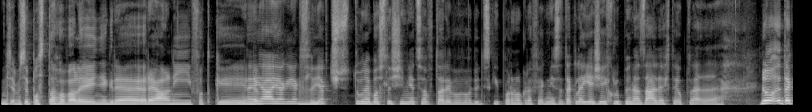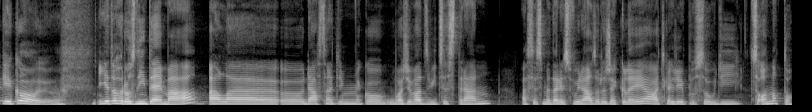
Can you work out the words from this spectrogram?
než aby se postahovali někde reální fotky. Ne, ne... já jak, jak, hmm. jak čtu nebo slyším něco v tady o dětské pornografii, jak mě se takhle ježej chlupy na zádech, to je úplně... Eh. No, tak jako je to hrozný téma, ale uh, dá se na tím jako uvažovat z více stran. Asi jsme tady svůj názor řekli a ať každý posoudí, co on na to.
